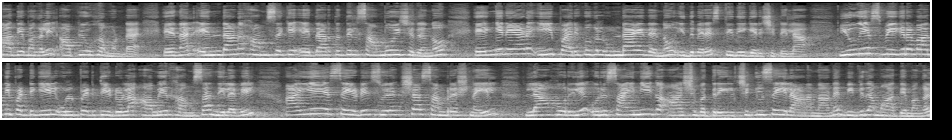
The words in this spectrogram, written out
മാധ്യമങ്ങളിൽ അഭ്യൂഹമുണ്ട്. എന്നാൽ എന്താണ് ഹംസയ്ക്ക് യഥാർത്ഥത്തിൽ സംഭവിച്ചതെന്നോ എങ്ങനെയാണ് ഈ പരിക്കുകൾ ഉണ്ടായതെന്നോ ഇതുവരെ സ്ഥിരീകരിച്ചിട്ടില്ല. യു എസ് ഭീകരവാദി പട്ടികയിൽ ഉൾപ്പെടുത്തിയിട്ടുള്ള അമീർ ഹംസ നിലവിൽ ഐ എ എസ് എയുടെ സുരക്ഷാ സംരക്ഷണയിൽ ലാഹോറിലെ ഒരു സൈനിക ആശുപത്രിയിൽ ചികിത്സയിലാണെന്നാണ് വിവിധ മാധ്യമങ്ങൾ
